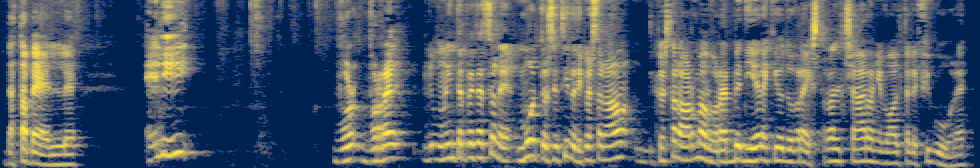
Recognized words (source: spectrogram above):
da tabelle. E lì vorrei, un'interpretazione molto restrittiva di questa, norma, di questa norma vorrebbe dire che io dovrei stralciare ogni volta le figure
